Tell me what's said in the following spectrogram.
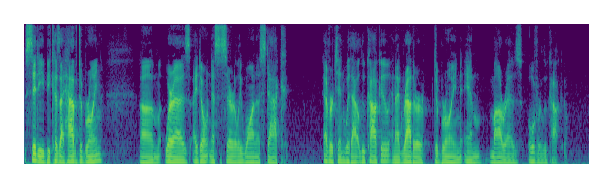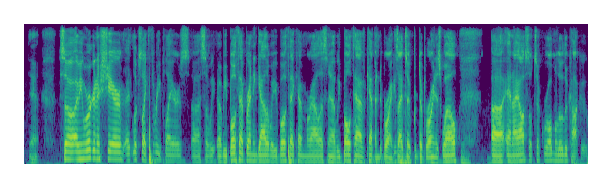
City because I have De Bruyne. Um, whereas I don't necessarily want to stack Everton without Lukaku, and I'd rather De Bruyne and Mahrez over Lukaku. Yeah. So I mean, we're gonna share. It looks like three players. Uh, so we uh, we both have Brendan Galloway. We both have Kevin Mirallas. Now we both have Kevin De Bruyne because I took De Bruyne as well. Uh, and I also took Romelu Lukaku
